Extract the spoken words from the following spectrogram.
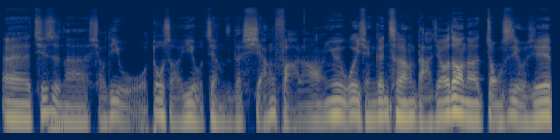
呃，其实呢，小弟我多少也有这样子的想法了啊，因为我以前跟车行打交道呢，总是有些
